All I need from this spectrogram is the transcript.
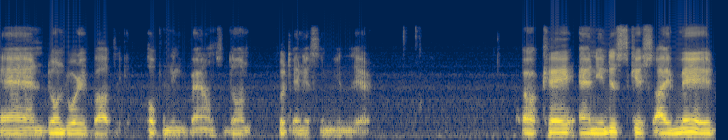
and don't worry about the opening balance don't put anything in there. Okay and in this case I made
